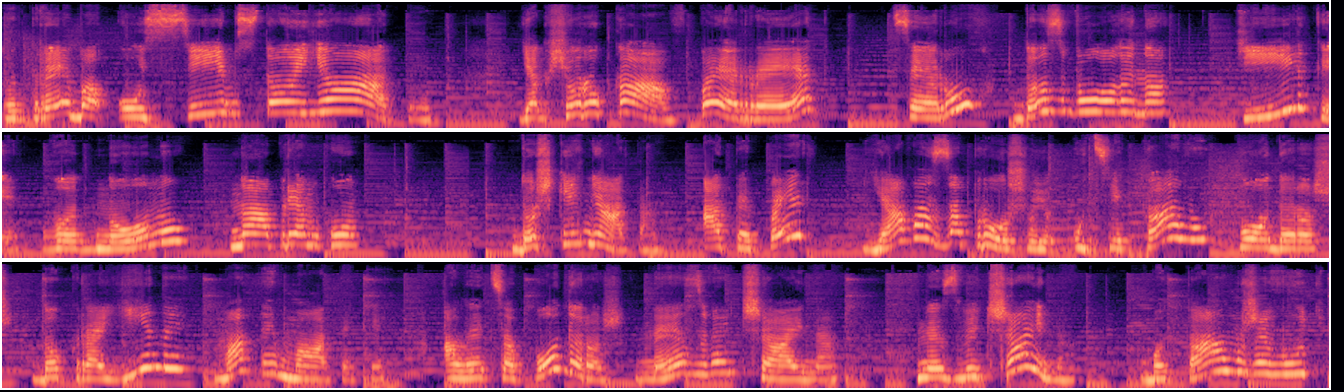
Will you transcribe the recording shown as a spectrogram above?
то треба усім стояти. Якщо рука вперед, це рух дозволено тільки в одному напрямку. Дошкільнята. А тепер я вас запрошую у цікаву подорож до країни математики. Але ця подорож незвичайна. Незвичайна, бо там живуть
